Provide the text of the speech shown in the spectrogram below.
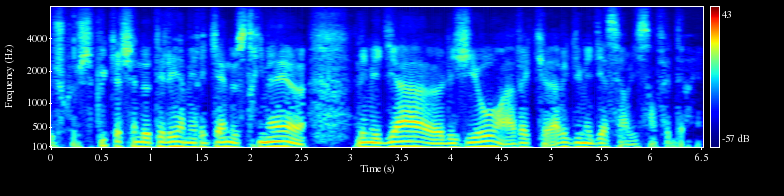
je sais plus quelle chaîne de télé américaine streamait les médias, les JO avec avec du Media Service en fait derrière.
